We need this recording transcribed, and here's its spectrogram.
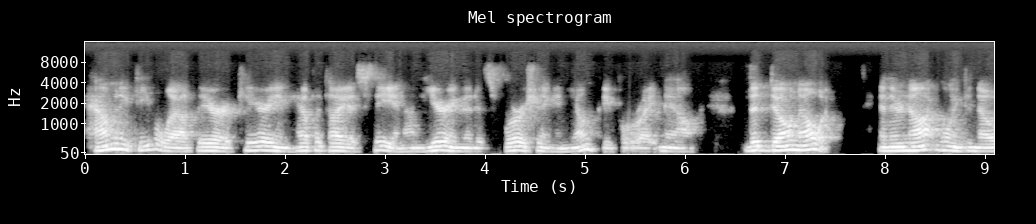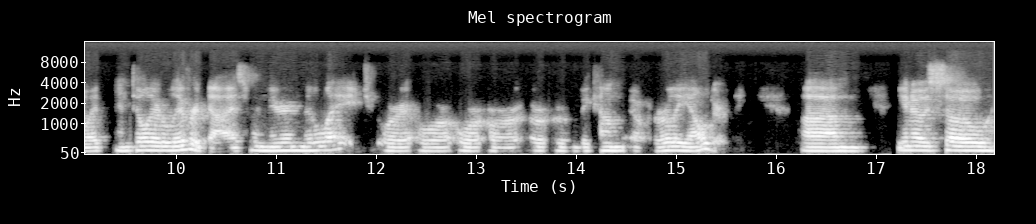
how many people out there are carrying hepatitis C? And I'm hearing that it's flourishing in young people right now that don't know it. And they're not going to know it until their liver dies when they're in middle age or, or, or, or, or, or become early elderly. Um, you know, so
